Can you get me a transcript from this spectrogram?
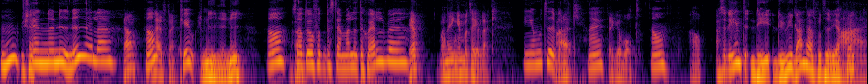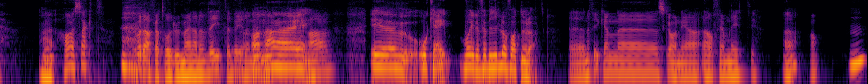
Mm. Hur känns- En ny-ny eller? Ja, Ja. en helt ny. Kul. Ny, ny, ny. Ja, så Ja. att du har fått bestämma lite själv. eh, Ja, men ingen motivlack. Inga motivlack. Nej. Det går bort. Ja. Ja. Alltså det är inte... Det, du gillar inte ens motiv egentligen? Nej. Nej. Har jag sagt. Det var därför jag trodde du menade den vita bilen. Ja, nej. Ja. Eh, Okej, vad är det för bil du har fått nu då? Eh, nu fick jag en eh, Scania R590 Ja. Mm.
